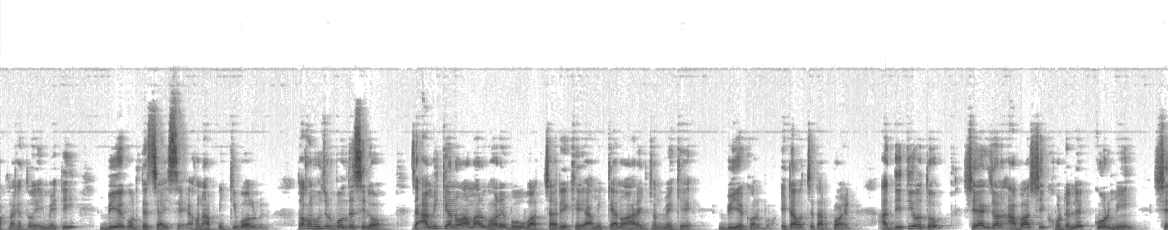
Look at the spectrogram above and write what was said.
আপনাকে তো এই মেয়েটি বিয়ে করতে চাইছে, এখন আপনি কি বলবেন? তখন হুজুর বলতেছিল যে, আমি কেন আমার ঘরে বউ বাচ্চা রেখে আমি কেন আরেকজন মেয়েকে বিয়ে করব। এটা হচ্ছে তার পয়েন্ট আর দ্বিতীয়ত, সে একজন আবাসিক হোটেলে কর্মী, সে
